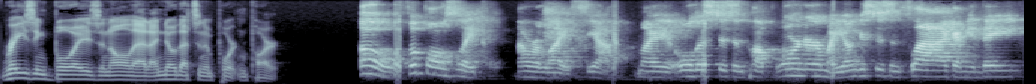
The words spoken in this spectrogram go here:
raising boys and all that, I know that's an important part. Oh, football's like our life. Yeah. My oldest is in Pop Warner. My youngest is in Flag. I mean, they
